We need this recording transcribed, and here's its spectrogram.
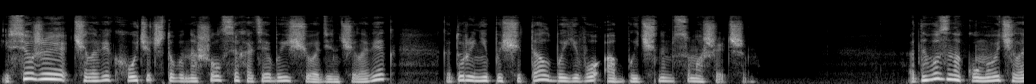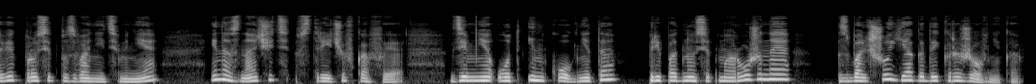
И все же человек хочет, чтобы нашелся хотя бы еще один человек, который не посчитал бы его обычным сумасшедшим. Одного знакомого человек просит позвонить мне и назначить встречу в кафе, где мне от инкогнито преподносят мороженое с большой ягодой крыжовника.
